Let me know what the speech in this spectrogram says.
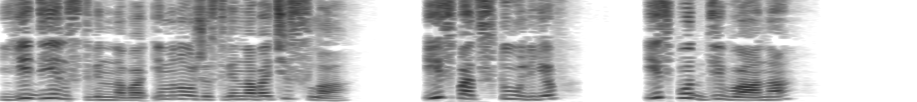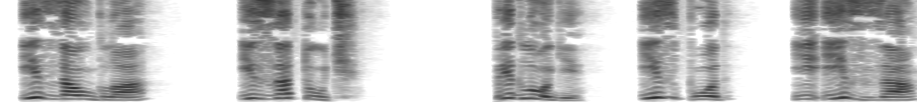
единственного и множественного числа, из-под стульев, из-под дивана, из-за угла, из-за туч. Предлоги из-под и из-за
